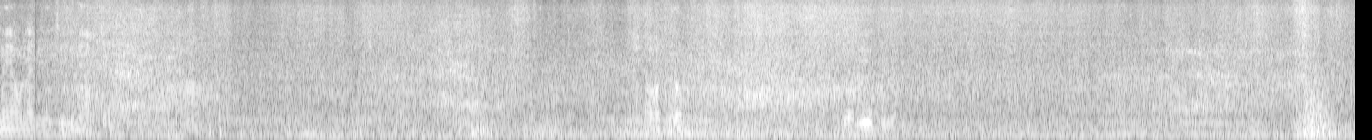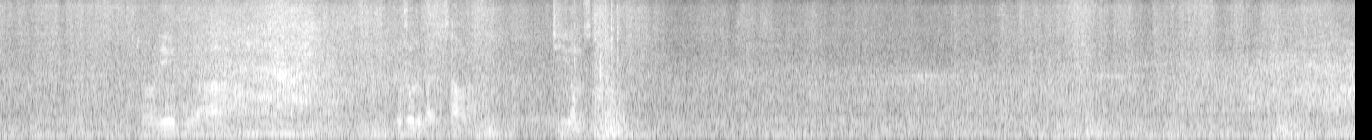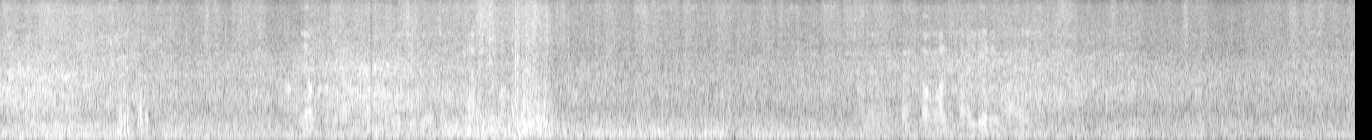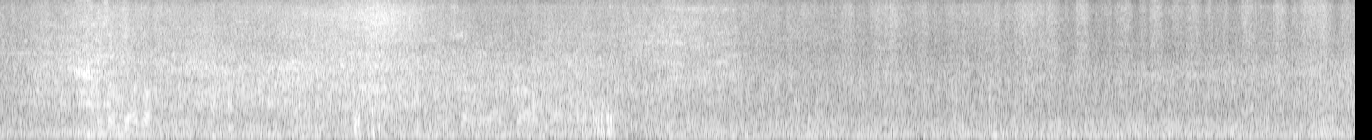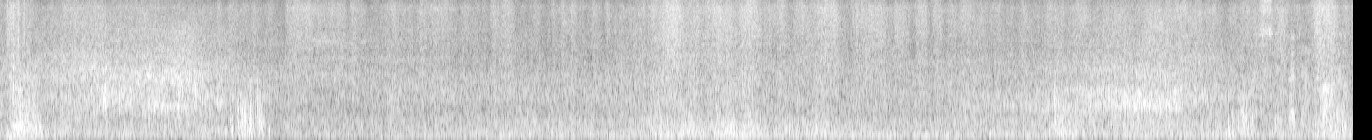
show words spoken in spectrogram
နေရောက်လိုက်ပြီးကျေးဇူးများတင်ပါတယ် တော့တော်တော်လေးပူတော်လေးပူอ่ะဘုဆိုးလိုပဲဆောင်းလာဒီတော့မဆောင်းတော့ရောက်ပါတော့ဒီကြည့်ရတော့ပြန်ပါအဲ့ ဒါကတော့လည်းလိုက်လွတ်နေပါလေအဲ့ဆိုရောက်တော့အဲ့ဆိုရောက်တော့စေဘတ်တန်ပါတော့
